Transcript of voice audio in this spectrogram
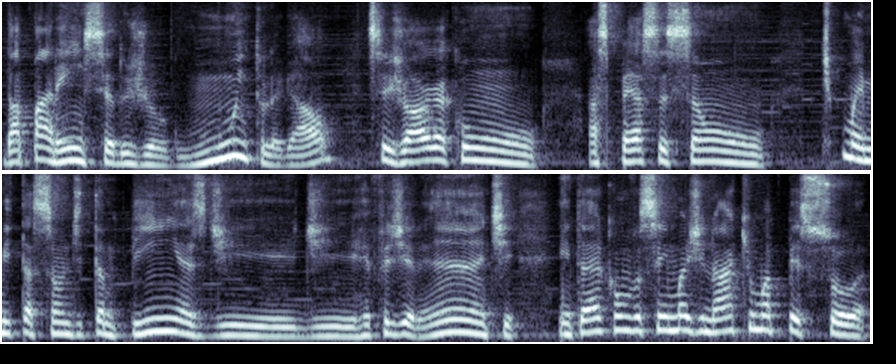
da aparência do jogo, muito legal. Você joga com as peças são tipo uma imitação de tampinhas de, de refrigerante. Então é como você imaginar que uma pessoa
